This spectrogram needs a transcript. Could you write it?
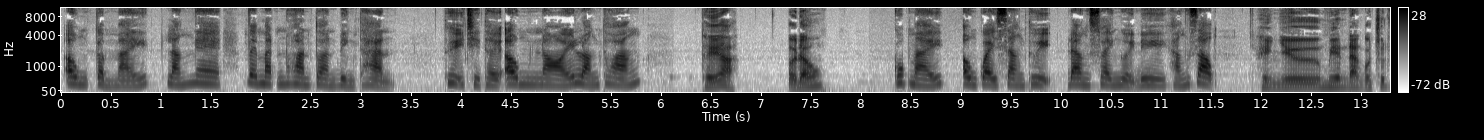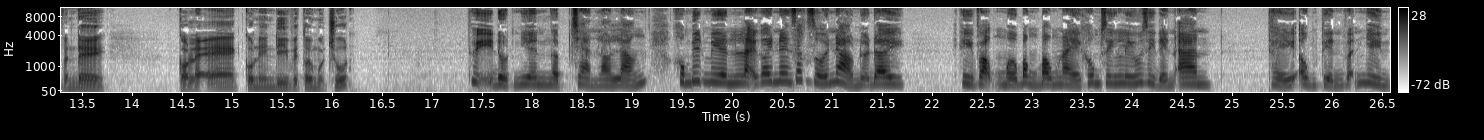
Ông cầm máy, lắng nghe, vẻ mặt hoàn toàn bình thản. Thụy chỉ thấy ông nói loáng thoáng. Thế à? Ở đâu? Cúp máy, ông quay sang Thụy đang xoay người đi, hắng giọng. Hình như Miên đang có chút vấn đề. Có lẽ cô nên đi với tôi một chút. Thụy đột nhiên ngập tràn lo lắng, không biết Miên lại gây nên rắc rối nào nữa đây. Hy vọng mớ bỏng bong này không dính líu gì đến An. Thấy ông Tiến vẫn nhìn,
